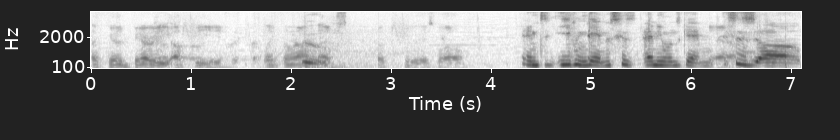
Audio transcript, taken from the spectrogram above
like a very uppy, like around Ooh. edge of two as well. And it's an even game. This is anyone's game. Yeah. This is uh,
